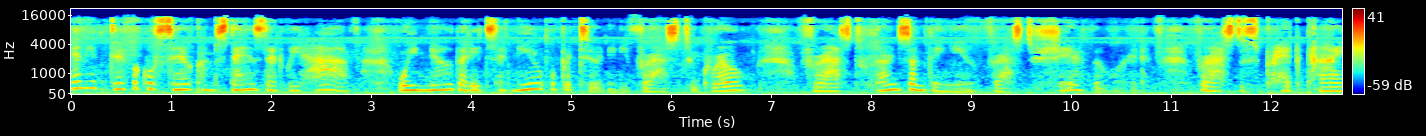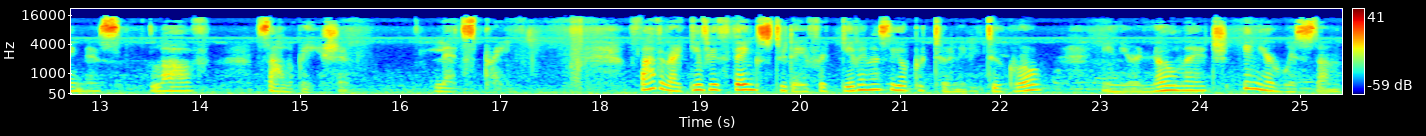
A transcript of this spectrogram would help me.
any difficult circumstance that we have, we know that it's a new opportunity for us to grow, for us to learn something new, for us to share the word, for us to spread kindness, love, salvation. Let's pray. Father, I give you thanks today for giving us the opportunity to grow in your knowledge, in your wisdom,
